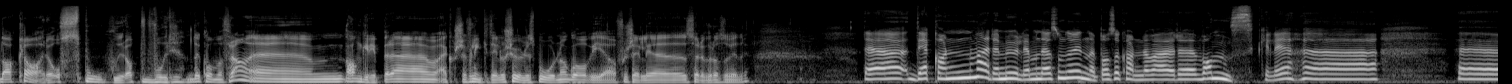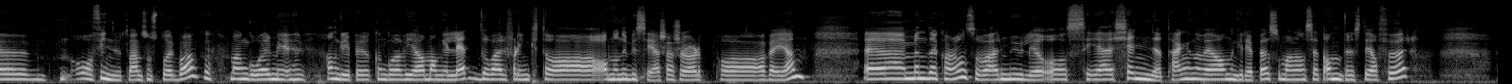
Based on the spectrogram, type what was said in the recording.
da klare å spore opp hvor det det kommer fra. Eh, angripere er kanskje flinke til å skjule sporene og gå via forskjellige servere osv. Det, det kan være mulig, men det som du er inne på, så kan det være vanskelig. Eh, eh, å finne ut hvem som står bak. Man går, angriper kan gå via mange ledd og være flink til å anonymisere seg sjøl på veien. Men det kan også være mulig å se kjennetegn ved angrepet som man har sett andre steder før.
